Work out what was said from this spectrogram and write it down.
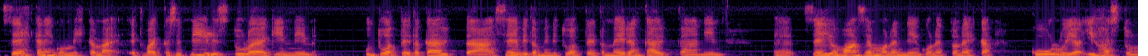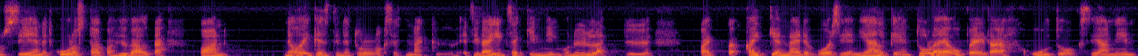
se ehkä, niin kuin, mikä mä, että vaikka se fiilis tuleekin, niin kun tuotteita käyttää, C-vitamiinituotteita meidän käyttää, niin se ei ole vaan semmoinen, niin kuin, että on ehkä kuullut ja ihastunut siihen, että kuulostaapa hyvältä, vaan ne oikeasti ne tulokset näkyy. Et sitä itsekin niin kuin yllättyy, vaikka kaikkien näiden vuosien jälkeen tulee upeita uutuuksia, niin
